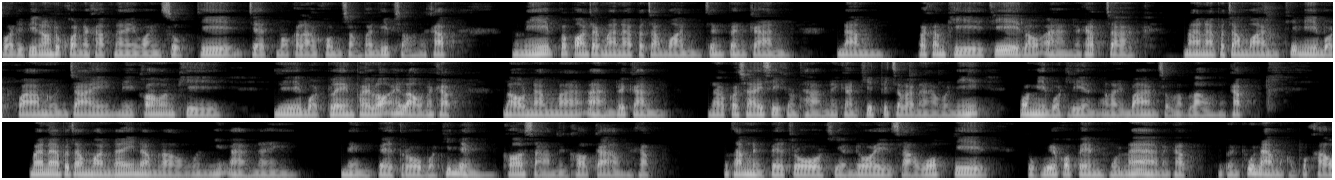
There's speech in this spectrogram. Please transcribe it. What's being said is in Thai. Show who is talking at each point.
Speaker 1: สวัสดีพี่น้องทุกคนนะครับในวันศุกร์ที่ 7 มกราคม 2022 นะครับ วันนี้พระพรจากมานาประจำวันซึ่งเป็นการนำพระคัมภีร์ที่เราอ่านนะครับ จากมานาประจำวันที่มีบทความหนุนใจ มีข้อคัมภีร์ มีบทเพลงไพเราะให้เรานะครับ เรานำมาอ่านด้วยกันแล้วก็ใช้สี่คำถามในการคิดพิจารณาวันนี้ว่ามีบทเรียนอะไรบ้างสำหรับเรานะครับ มานาประจำวันได้นำเราวันนี้อ่านใน 1 เปโตรบทที่ 1 ข้อ 3 ถึงข้อ 9 นะครับพระธรรมหนึ่งเปโตรเขียนโดยสาวกที่ถูกเรียกว่าเป็นหัวหน้านะครับเป็นผู้นำของพวกเขา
